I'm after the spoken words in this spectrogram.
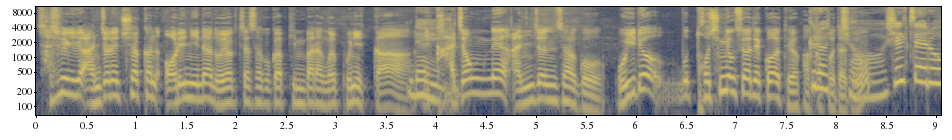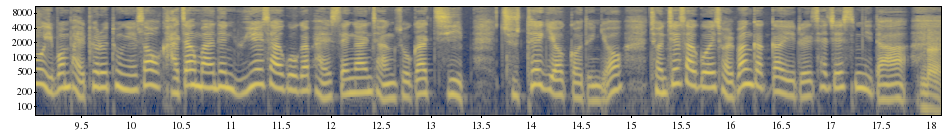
사실 이 안전에 취약한 어린이나 노약자 사고가 빈발한 걸 보니까 네. 이 가정 내 안전 사고 오히려 뭐 더 신경 써야 될 것 같아요. 바깥보다도. 그렇죠. 실제로 이번 발표를 통해서 가장 많은 위해 사고가 발생한 장소가 집, 주택이었거든요. 전체 사고의 절반 가까이를 차지했습니다. 네.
